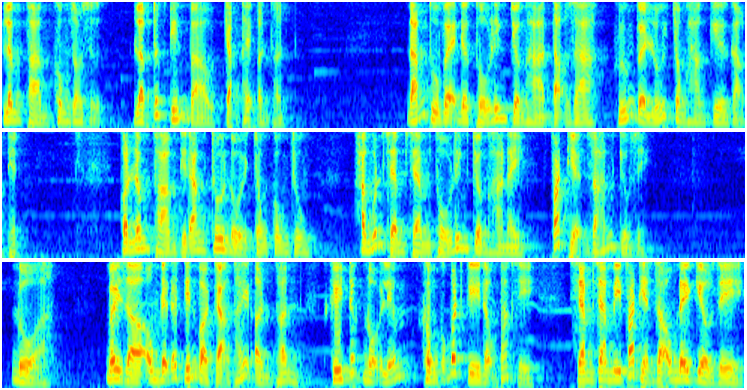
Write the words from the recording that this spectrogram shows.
Lâm Phạm không do dự, Lập tức tiến vào trạng thái ẩn thân Đám thủ vệ được thổ linh trường hà tạo ra Hướng về lối trong hàng kia gạo thét. Còn Lâm Phạm thì đang trôi nổi trong không trung, Hắn muốn xem xem thổ linh trường hà này Phát hiện ra hắn kiểu gì. Đùa à Bây giờ ông đệ đã tiến vào trạng thái ẩn thân Khi tức nội liễm không có bất kỳ động tác gì. Xem xem mi phát hiện ra ông đây kiểu gì.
